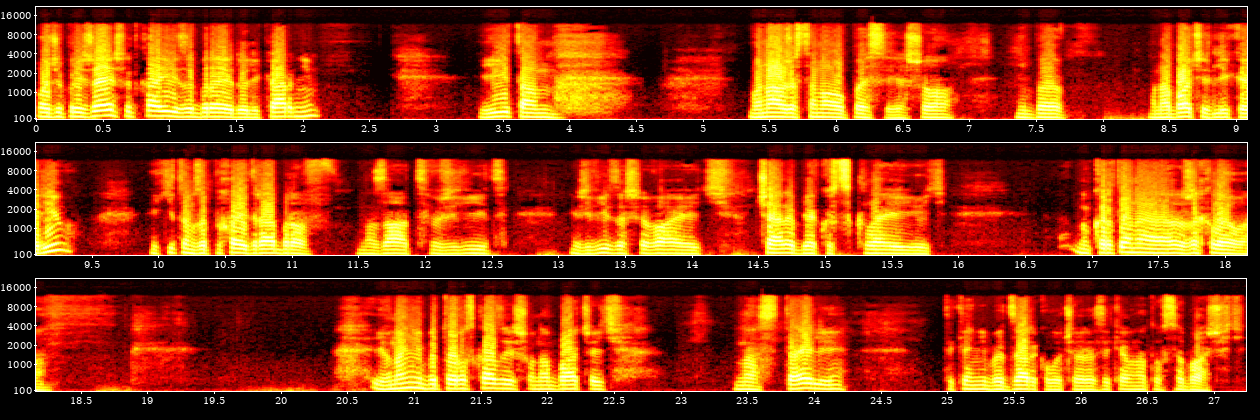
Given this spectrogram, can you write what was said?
Отже, приїжджає швидка, її забирає до лікарні, і там вона вже сама описує, що ніби вона бачить лікарів, які там запихають ребра назад в живіт, живіт зашивають, череп якось склеюють. Ну, картина жахлива. І вона нібито розказує, що вона бачить на стелі таке ніби дзеркало, через яке вона то все бачить.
